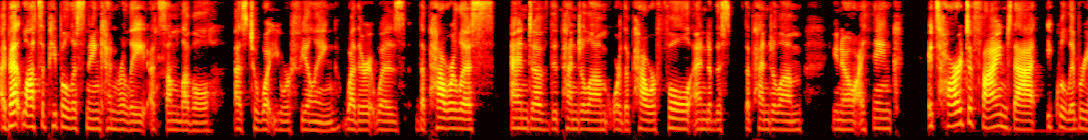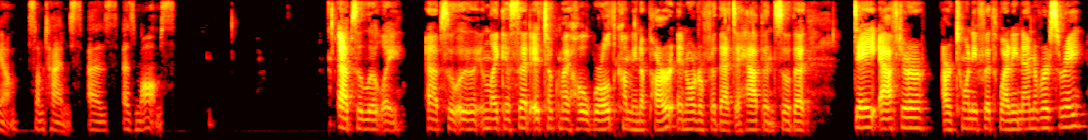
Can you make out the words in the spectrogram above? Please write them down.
I bet lots of people listening can relate at some level as to what you were feeling, whether it was the powerless end of the pendulum or the powerful end of this the pendulum you know i think it's hard to find that equilibrium sometimes as as moms. Absolutely absolutely and like i said it took my whole world coming apart in order for that to happen so that day after our 25th wedding anniversary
